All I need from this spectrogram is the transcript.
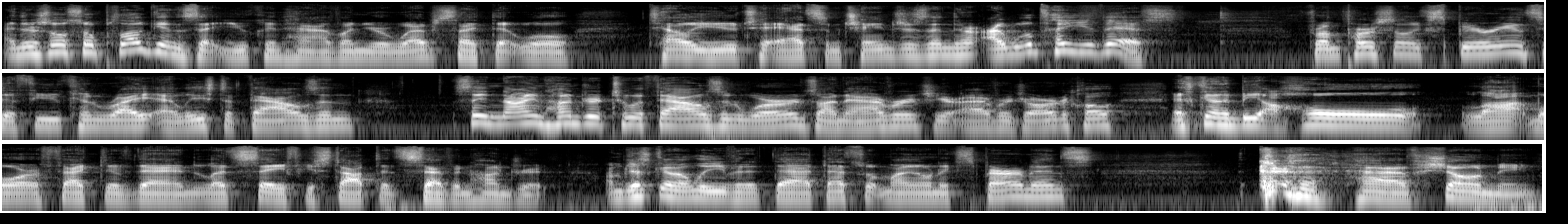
And there's also plugins that you can have on your website that will tell you to add some changes in there. I will tell you this from personal experience if you can write at least a thousand say 900 to 1000 words on average your average article it's going to be a whole lot more effective than let's say if you stopped at 700 i'm just going to leave it at that. That's what my own experiments have shown me.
